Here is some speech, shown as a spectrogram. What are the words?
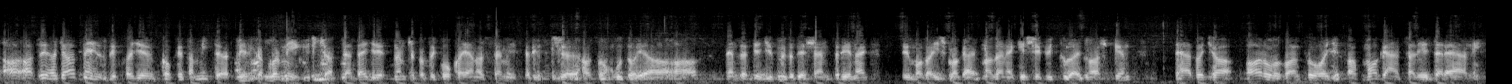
azért, hogyha azt nézzük, hogy konkrétan mi történik, akkor mégiscsak. Tehát egyrészt nem csak az, hogy Kóka János személy szerint is haszonhúzója a Nemzeti Együttműködés rendszerének, ő maga is magá, magánegészségügy tulajdonosként. Tehát, hogyha arról van szó, hogy a magán felé terelni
